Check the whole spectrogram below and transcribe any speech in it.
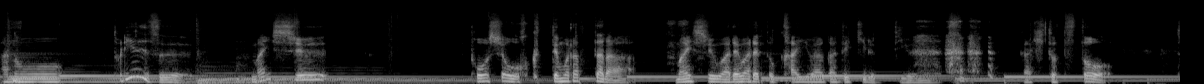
あのーとりあえずうん。毎週投書を送ってもらったら毎週我々と会話ができるっていうのが一つとち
